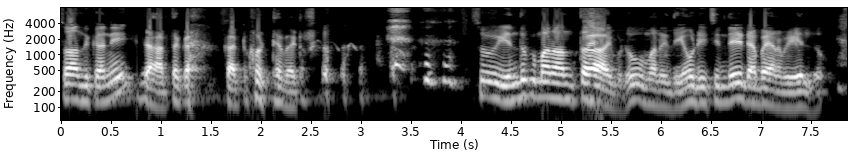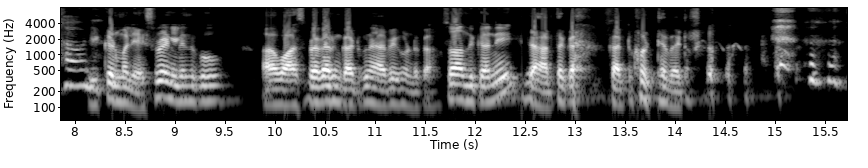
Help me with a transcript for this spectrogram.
సో అందుకని జాగ్రత్తగా కట్టుకుంటే బెటర్. సో ఎందుకు మనం అంతా ఇప్పుడు మన దేవుడు ఇచ్చిందే డెబ్బై ఎనభై ఏళ్ళు. ఇక్కడ మళ్ళీ ఎక్స్పెరిమెంట్లు ఎందుకు? ఆ వాస్తు ప్రకారం కట్టుకుని హ్యాపీగా ఉండక. సో అందుకని జాగ్రత్తగా కట్టుకుంటే బెటర్.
